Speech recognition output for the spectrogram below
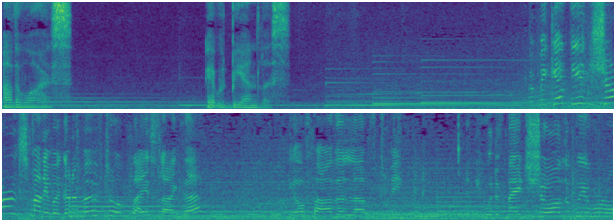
Otherwise, it would be endless. When we get the insurance money, we're going to move to a place like that. Your father loved me, and he would have made sure that we were all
